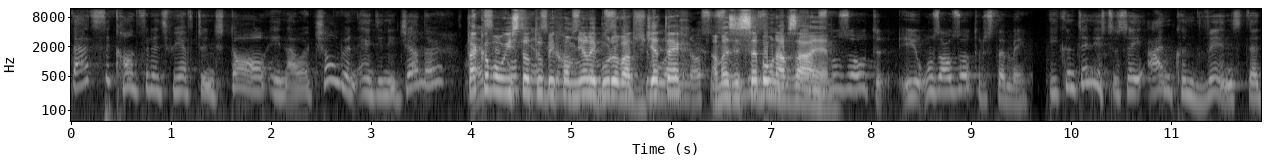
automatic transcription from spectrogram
That's the confidence we have to install in our children and in each other. Takovou jistotu bychom měli budovat v dětech a mezi sebou e navzájem. E uns aos outros também. He continues to say, I'm convinced that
